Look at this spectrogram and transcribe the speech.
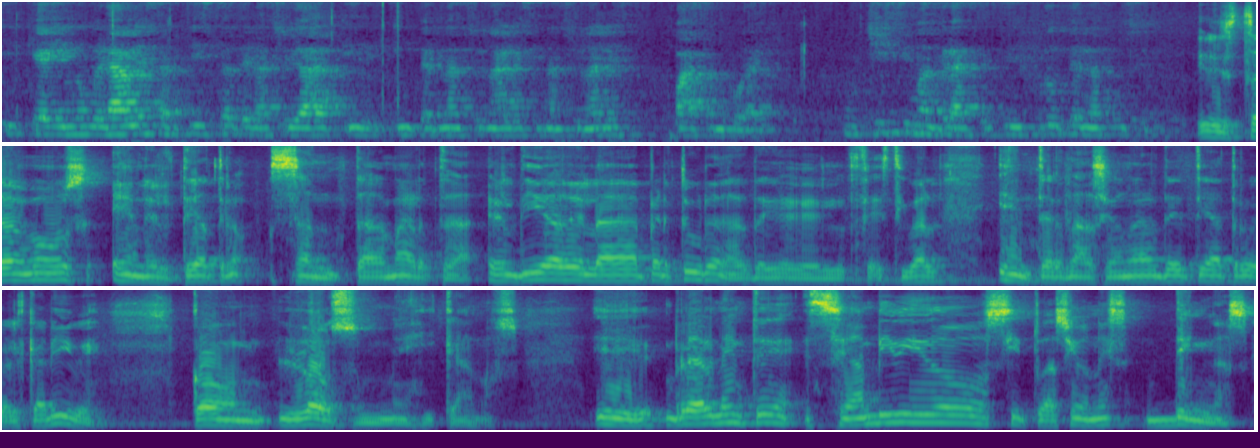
y que innumerables artistas de la ciudad internacionales y nacionales pasan por ahí. Muchísimas gracias y disfruten la función. Estamos en el Teatro Santa Marta, el día de la apertura del Festival Internacional de Teatro del Caribe, con los mexicanos. Y realmente se han vivido situaciones dignas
